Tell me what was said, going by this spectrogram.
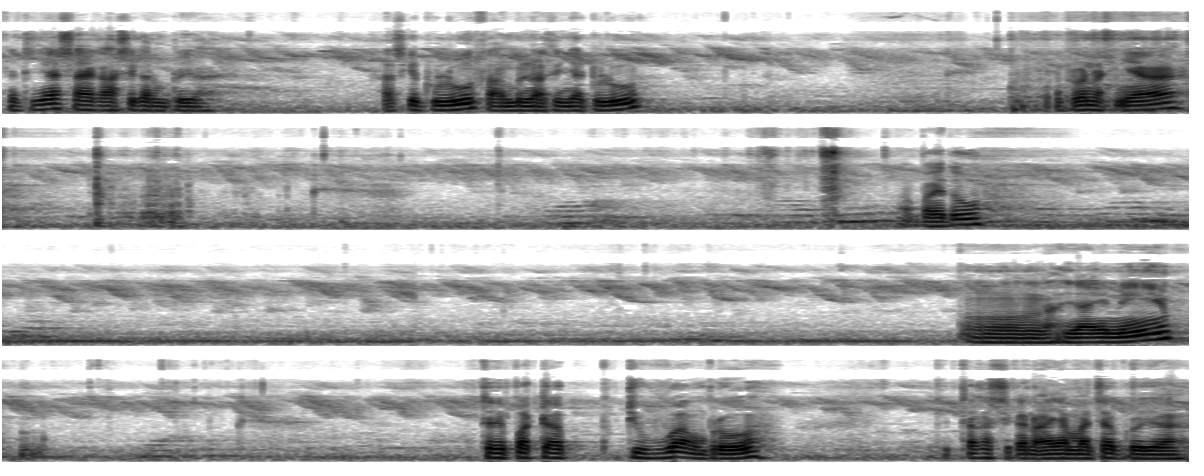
Jadinya saya kasihkan bro ya kasih dulu sambil nasinya dulu. Itu nasinya. Apa itu? Hmm, nasinya ini. Daripada dibuang bro kita kasihkan ayam aja bro ya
